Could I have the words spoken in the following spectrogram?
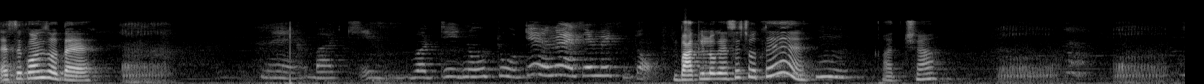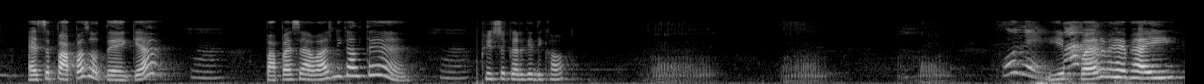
ऐसे कौन सोता है? बाकी लोग ऐसे सोते हैं? हम्म, अच्छा। ऐसे पापा सोते हैं क्या? हाँ, पापा ऐसे आवाज़ निकालते हैं? हाँ। फिर से करके दिखाओ। ये पर्व है भाई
